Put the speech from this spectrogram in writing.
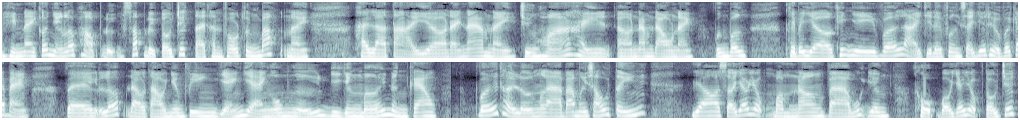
hiện nay có những lớp học được sắp được tổ chức tại thành phố Tân Bắc này hay là tại ờ, Đài Nam này, Trương Hóa hay ờ, Nam Đầu này, vân vân. Thì bây giờ Khiết Nhi với lại chị Lê Phương sẽ giới thiệu với các bạn về lớp đào tạo nhân viên giảng dạy ngôn ngữ di dân mới nâng cao với thời lượng là 36 tiếng do Sở Giáo dục Mầm non và Quốc dân thuộc Bộ Giáo dục tổ chức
